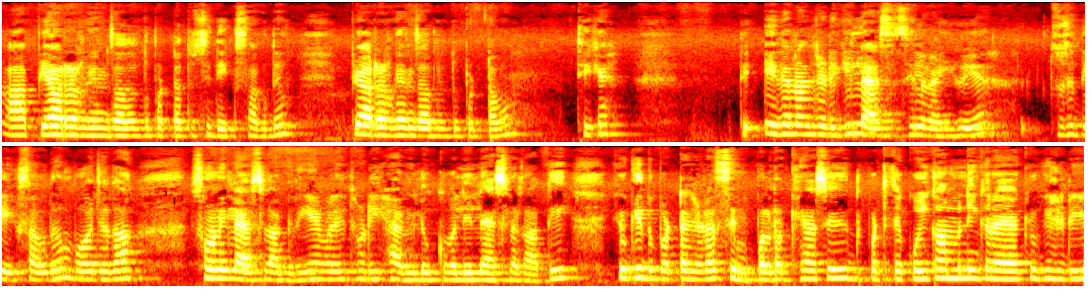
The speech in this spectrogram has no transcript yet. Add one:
ਆ ਪਿਓਰ ਔਰਗੈਂਜ਼ਾ ਦਾ ਦੁਪੱਟਾ ਤੁਸੀਂ ਦੇਖ ਸਕਦੇ ਹੋ। ਪਿਓਰ ਔਰਗੈਂਜ਼ਾ ਦਾ ਦੁਪੱਟਾ ਵਾ, ਠੀਕ ਹੈ? ਤੇ ਇਹਦੇ ਨਾਲ ਜਿਹੜੀ ਕਿ ਲੈਸ ਅਸੀਂ ਲਗਾਈ ਹੋਈ ਹੈ, ਤੁਸੀਂ ਦੇਖ ਸਕਦੇ ਹੋ, ਬਹੁਤ ਜ਼ਿਆਦਾ ਸੋਹਣੀ ਲੈਸ ਲੱਗ ਰਹੀ ਹੈ ਇਹ ਵਾਲੀ ਥੋੜੀ ਹੈਵੀ ਲੁੱਕ ਵਾਲੀ ਲੈਸ ਲਗਾਤੀ, ਕਿਉਂਕਿ ਦੁਪੱਟਾ ਜਿਹੜਾ ਸਿੰਪਲ ਰੱਖਿਆ ਸੀ, ਦੁਪੱਟੇ ਤੇ ਕੋਈ ਕੰਮ ਨਹੀਂ ਕਰਾਇਆ, ਕਿਉਂਕਿ ਜਿਹੜੀ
